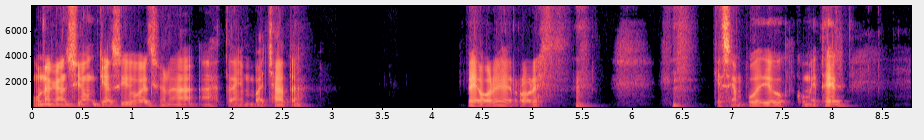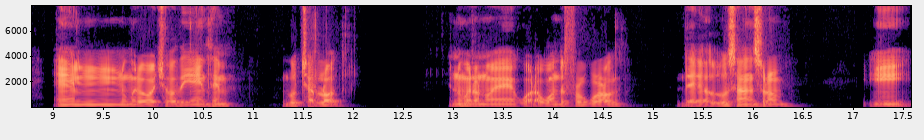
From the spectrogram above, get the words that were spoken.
una canción que ha sido versionada hasta en bachata. Peores errores que se han podido cometer. El número 8, The Anthem, Good Charlotte. El número 9, What a Wonderful World, de Louis Armstrong. Y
